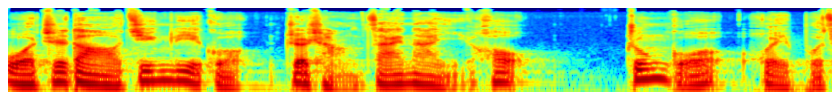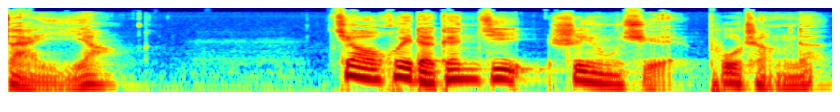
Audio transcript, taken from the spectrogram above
我知道经历过这场灾难以后，中国会不再一样。教会的根基是用血铺成的。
